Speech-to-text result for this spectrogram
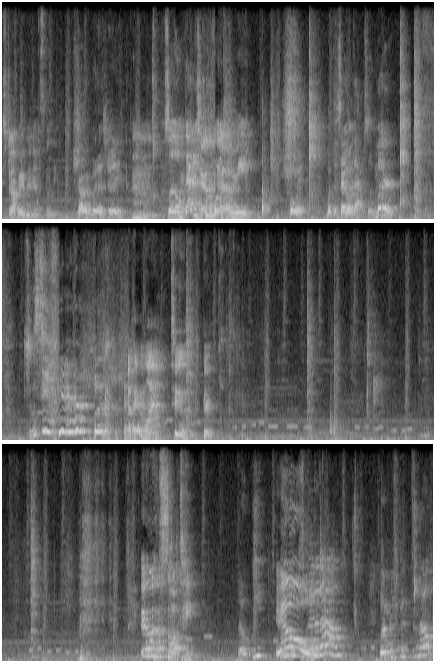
strawberry banana smoothie. Strawberry banana smoothie. Mmm. So that is two Yeah, points yeah. for me. But wait, what to say about that? So butter. Just butter. Okay, one, two, three. Salty. Don't eat. Spit it out. Whoever spits it out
